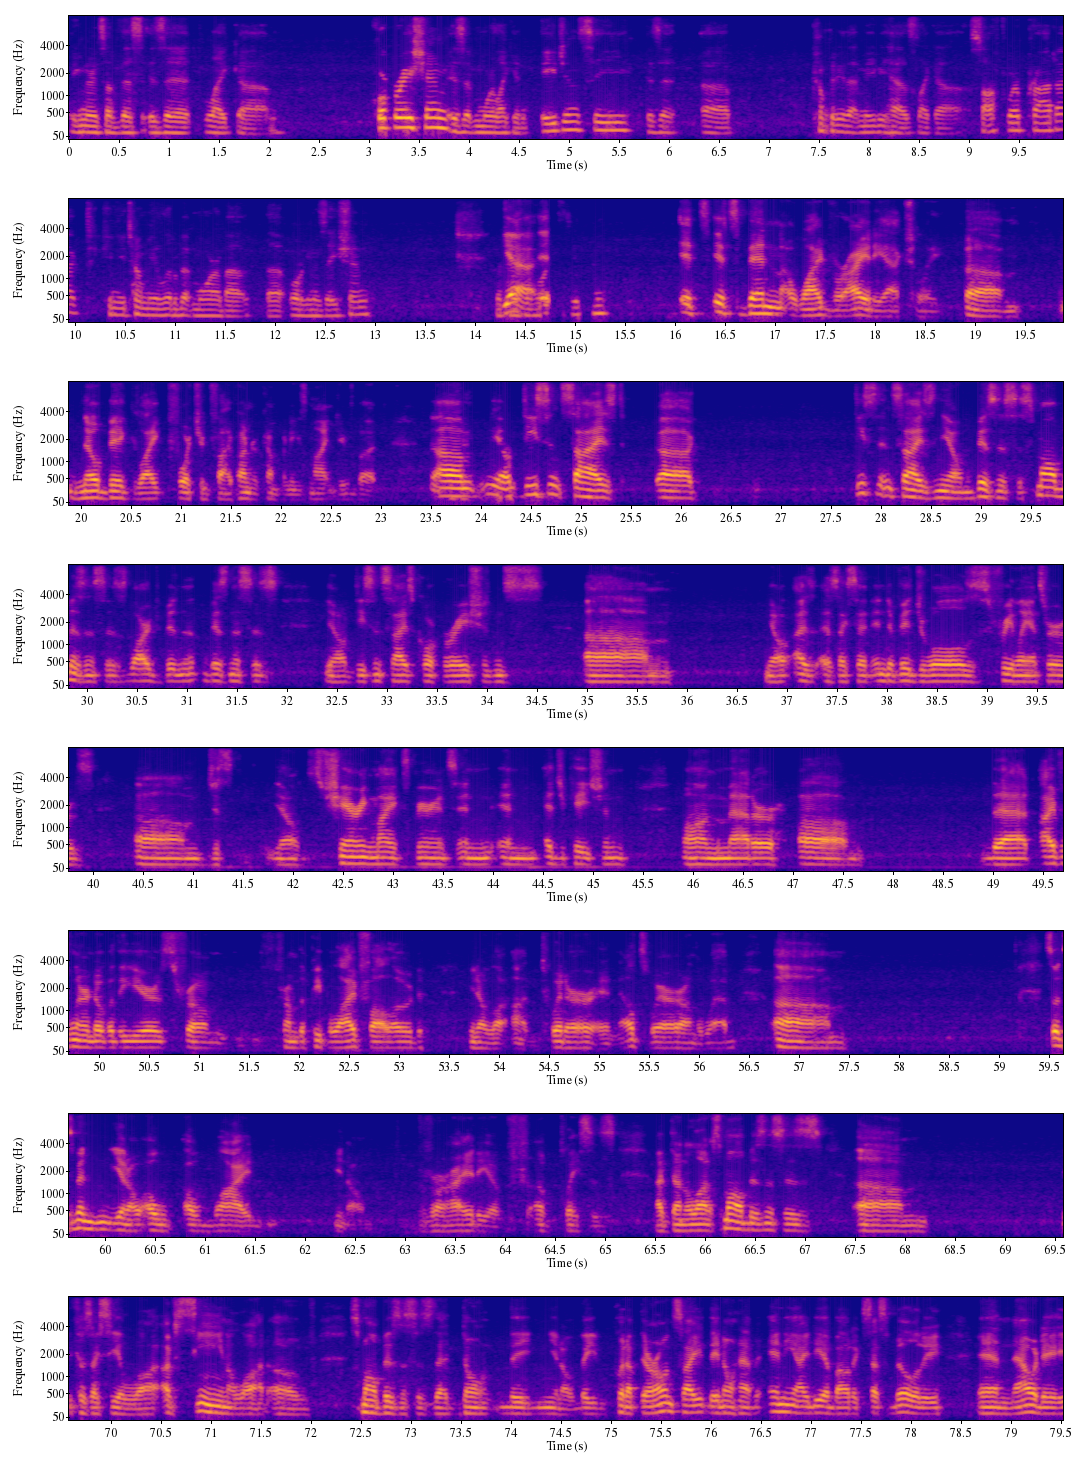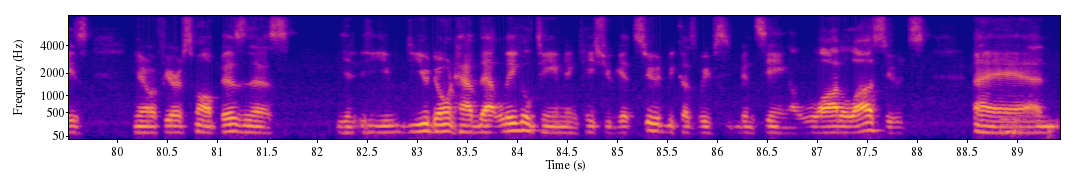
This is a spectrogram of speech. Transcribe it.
ignorance of this, is it like um, corporation? Is it more like an agency? Is it a company that maybe has like a software product? Can you tell me a little bit more about the organization? Yeah, it's it's been a wide variety actually. Um, no big like Fortune 500 companies, mind you, but um, you know, decent sized, uh, decent sized, you know, businesses, small businesses, large businesses, you know, decent sized corporations. Um, you know, as, as I said, individuals, freelancers, um, just you know, sharing my experience in in education on the matter um, that I've learned over the years from from the people I've followed, you know, on Twitter and elsewhere on the web. Um, so it's been, you know, a, a wide, you know, variety of, of places. I've done a lot of small businesses um, because I see a lot, I've seen a lot of small businesses that don't they you know they put up their own site they don't have any idea about accessibility and nowadays you know if you're a small business you, you you don't have that legal team in case you get sued because we've been seeing a lot of lawsuits and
